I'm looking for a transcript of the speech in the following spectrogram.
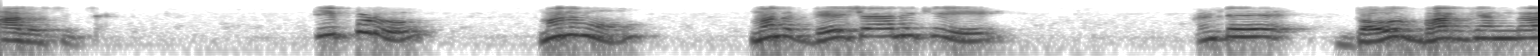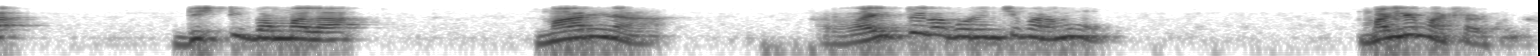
ఆలోచించండి. ఇప్పుడు మనము మన దేశానికి అంటే దౌర్భాగ్యంగా దిష్టి బొమ్మల మారిన రైతుల గురించి మనము మళ్ళీ మాట్లాడుకుందాం.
